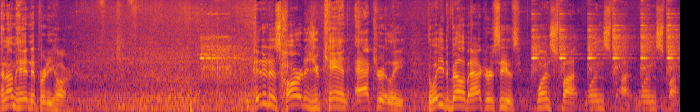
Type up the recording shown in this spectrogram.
and I'm hitting it pretty hard. Hit it as hard as you can accurately. The way you develop accuracy is one spot, one spot, one spot.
